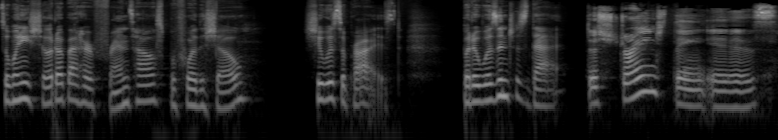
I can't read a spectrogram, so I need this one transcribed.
So when he showed up at her friend's house before the show, she was surprised. But it wasn't just that. The strange thing is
